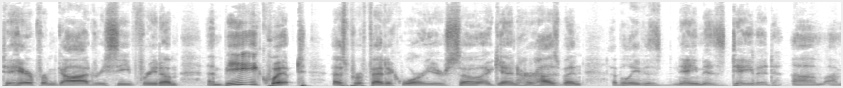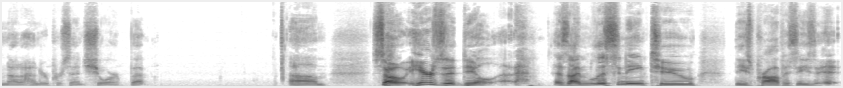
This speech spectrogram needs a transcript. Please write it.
to hear from God, receive freedom, and be equipped as prophetic warriors. So, again, her husband, I believe his name is David. Um, I'm not 100% sure, but. Um, so here's the deal. As I'm listening to these prophecies, it,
